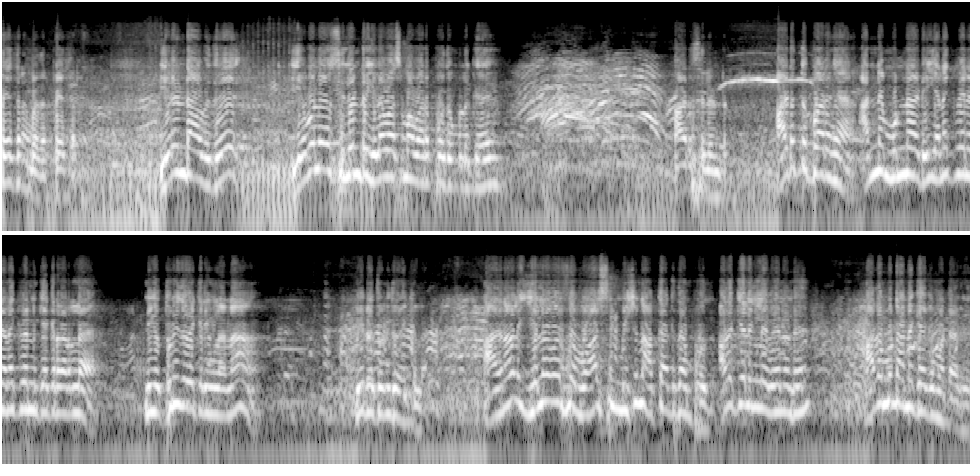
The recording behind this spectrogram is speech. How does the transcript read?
பேசுறேன் பிரதர் பேசுறேன். இரண்டாவது எவ்வளவு சிலிண்டர் இலவசமா வரப்போகுது உங்களுக்கு? ஆறு சிலிண்டர். அடுத்து பாருங்க அண்ணன் முன்னாடி எனக்கு வேணும் எனக்கு வேணும் கேக்குறாருல்ல. நீங்க துணி துவைக்கிறீங்களாண்ணா? வீட்டை துணி துவைக்கல. அதனால இலவச வாஷிங் மிஷின் அக்காக்கு தான் போகுது. அதை கேளுங்களேன் வேணும்னு. அதை மட்டும் அண்ணன் கேட்க மாட்டாரு.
